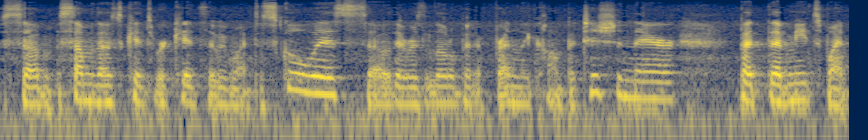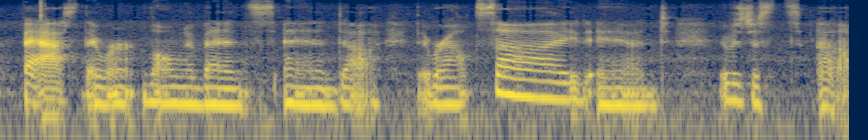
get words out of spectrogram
some, some of those kids were kids that we went to school with, so there was a little bit of friendly competition there. But the meets went fast. They weren't long events, and uh, they were outside, and it was just uh,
